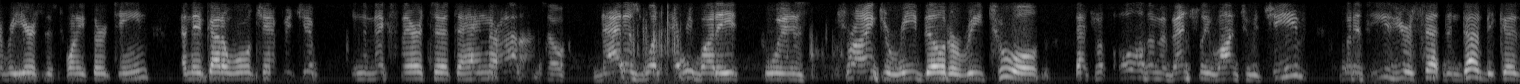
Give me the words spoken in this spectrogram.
every year since 2013, and they've got a world championship in the mix there to to hang their hat on. So that is what everybody who is trying to rebuild or retool. That's what all of them eventually want to achieve. But it's easier said than done because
